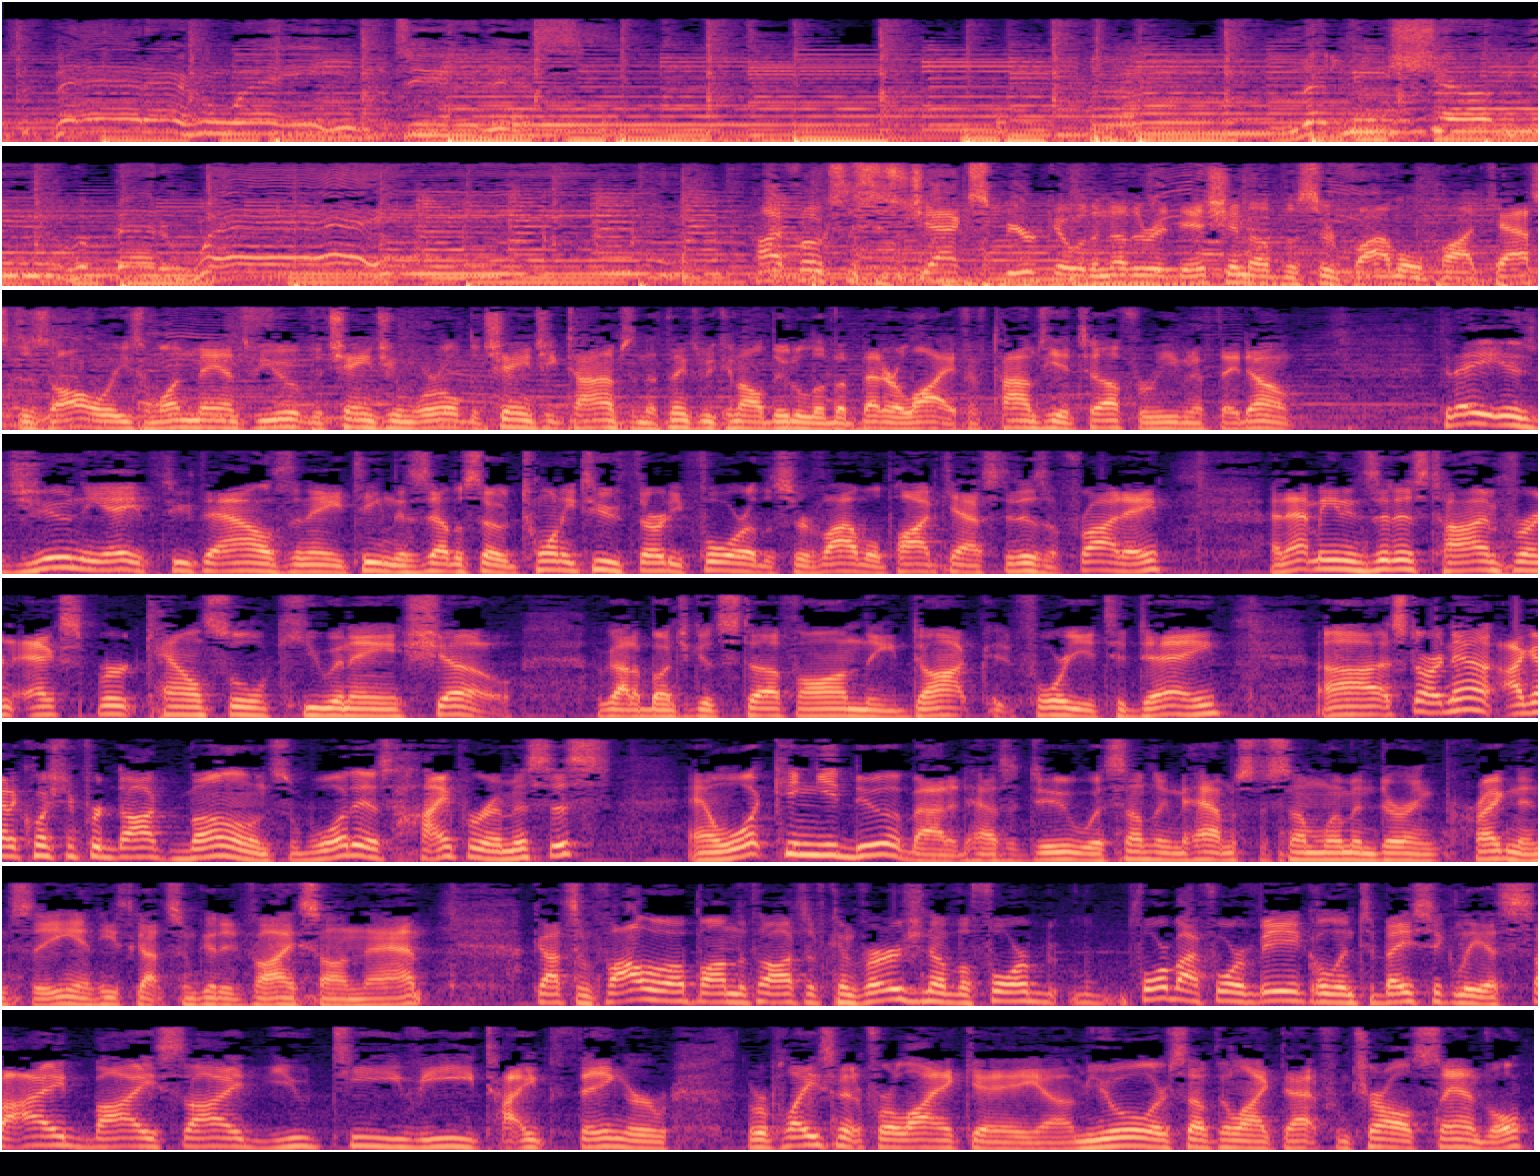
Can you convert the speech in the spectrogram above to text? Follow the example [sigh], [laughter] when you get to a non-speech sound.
there's a better way to do this. Let me show you a better way. Hi, folks. This is Jack Spirko with another edition of the Survival Podcast. As always, one man's view of the changing world, the changing times, and the things we can all do to live a better life if times get tough or even if they don't. Today is June the 8th, 2018. This is episode 2234 of the Survival Podcast. It is a Friday, and that means it is time for an expert council Q&A show. I've got a bunch of good stuff on the dock for you today. Uh, starting out, I got a question for Doc Bones. What is hyperemesis? And what can you do about it? it? Has to do with something that happens to some women during pregnancy, and he's got some good advice on that. Got some follow up on the thoughts of conversion of a four four by four vehicle into basically a side by side UTV type thing or replacement for like a, a mule or something like that from Charles Sandville.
